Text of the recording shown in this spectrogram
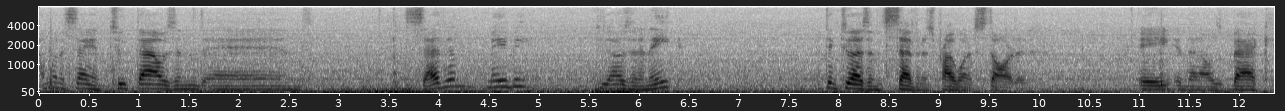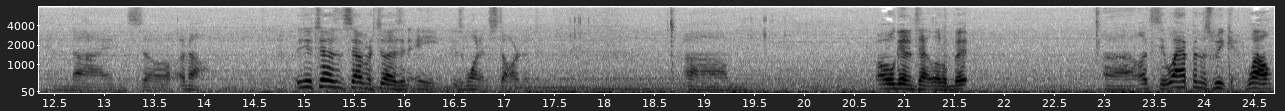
I'm gonna say in 2000 and seven, maybe 2008. I think 2007 is probably when it started. Eight, and then I was back in nine. So uh, no, 2007 or 2008 is when it started. Um, oh, we'll get into that a little bit. Uh, let's see what happened this weekend. Well,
